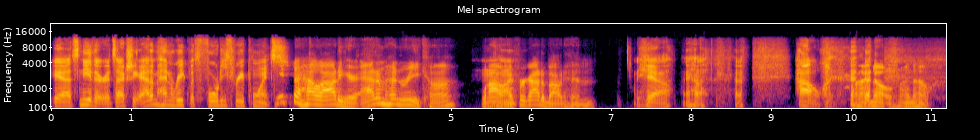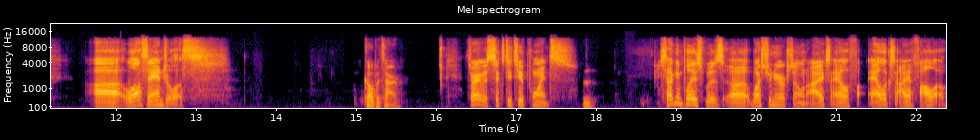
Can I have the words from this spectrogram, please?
Yeah, it's neither. It's actually Adam Henrique with 43 points. Get the hell out of here, Adam Henrique, huh? Wow, I Mhm. forgot about him. Yeah. yeah. How? I know, I know. Uh, Los Angeles. Kopitar. That's right. It was 62 points. Hmm. Second place was uh, Western New York's own Alex, Alex Iafallo.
